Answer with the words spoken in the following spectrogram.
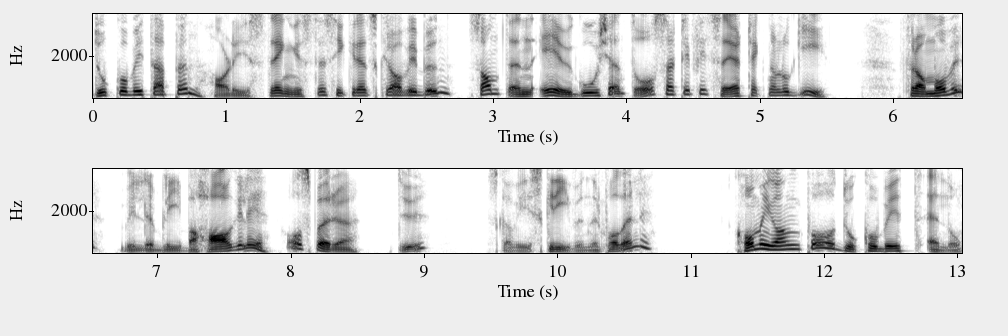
Dukkobit-appen har de strengeste sikkerhetskrav i bunn, samt en EU-godkjent og sertifisert teknologi. Framover vil det bli behagelig å spørre du, skal vi skrive under på det, eller? Kom i gang på dukkobit.no.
